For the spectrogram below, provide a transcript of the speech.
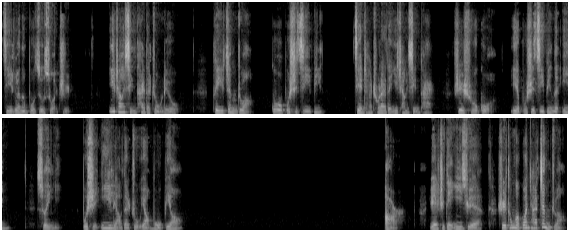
及热能不足所致。异常形态的肿瘤。非症状，故不是疾病。检查出来的异常形态是属果，也不是疾病的因，所以不是医疗的主要目标。二，原始点医学是通过观察症状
